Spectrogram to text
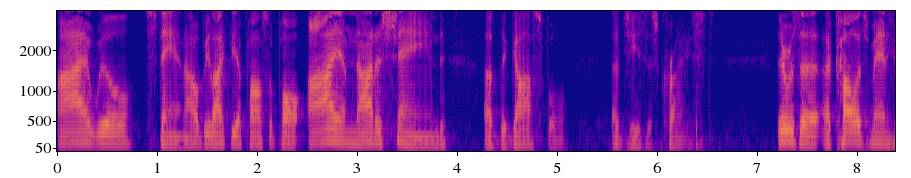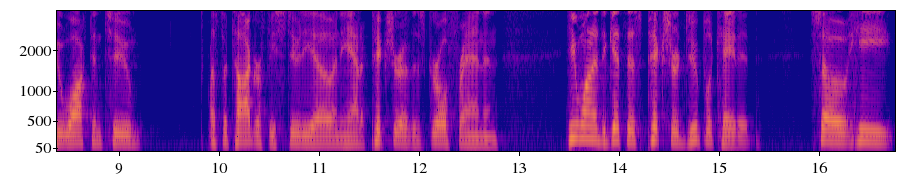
I will stand. I'll be like the Apostle Paul. I am not ashamed of the gospel of Jesus Christ. There was a, a college man who walked into a photography studio and he had a picture of his girlfriend and he wanted to get this picture duplicated. So he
